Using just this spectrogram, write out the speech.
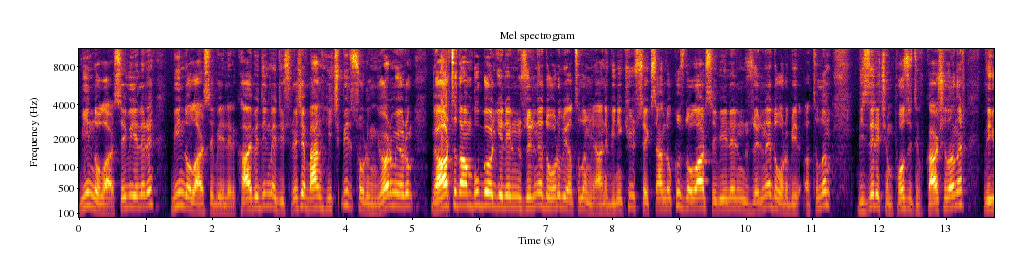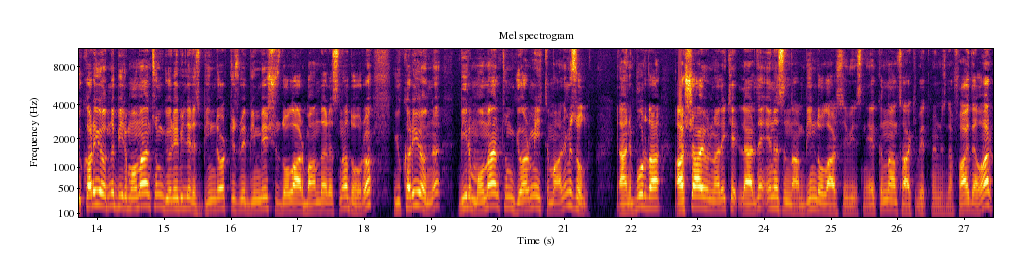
1000 dolar seviyeleri 1000 dolar seviyeleri kaybedilmediği sürece ben hiçbir sorun görmüyorum ve artıdan bu bölgelerin üzerine doğru bir atılım yani 1289 dolar seviyelerinin üzerine doğru bir atılım bizler için pozitif karşılanır ve yukarı yönlü bir momentum görebiliriz. 1400 ve 1500 dolar bandı arasına doğru yukarı yönlü bir momentum görme ihtimalimiz olur. Yani burada aşağı yönlü hareketlerde en azından 1000 dolar seviyesini yakından takip etmemizde fayda var.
